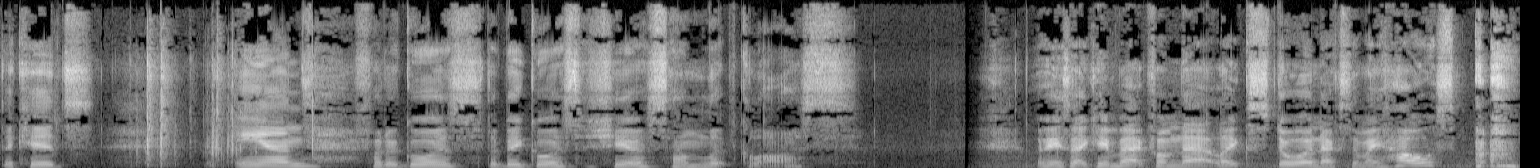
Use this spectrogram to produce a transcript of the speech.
the kids. And for the girls, the big girls to share some lip gloss. Okay, so I came back from that like store next to my house. and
